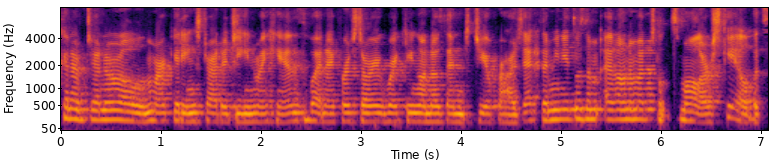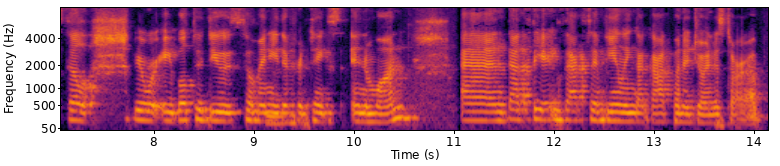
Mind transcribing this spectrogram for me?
kind of general marketing strategy in my hands when I first started working on those NGO projects. I mean, it was on a much smaller scale, but still, we were able to do so many mm-hmm. different things in one. And that's the exact same feeling I got when I joined a startup.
